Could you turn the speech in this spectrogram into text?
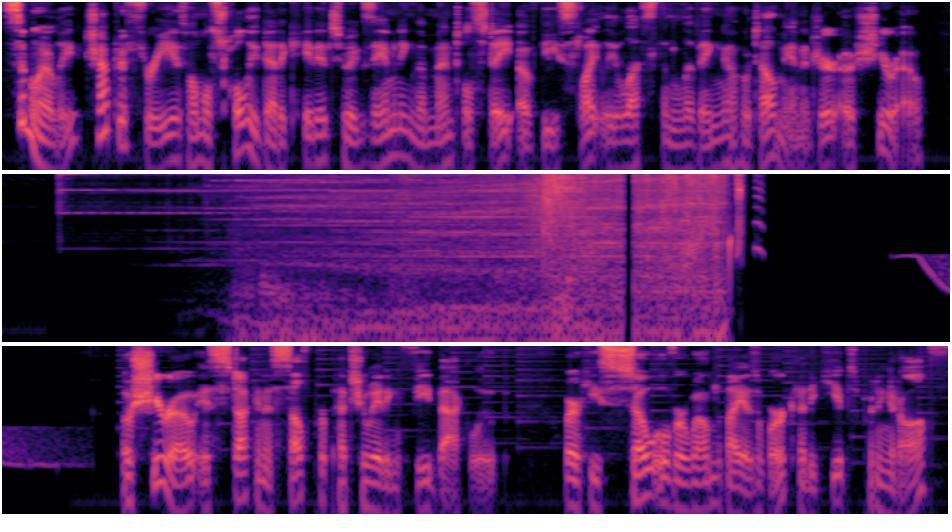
Similarly, Chapter 3 is almost wholly dedicated to examining the mental state of the slightly less than living hotel manager Oshiro. Oshiro is stuck in a self perpetuating feedback loop, where he's so overwhelmed by his work that he keeps putting it off,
